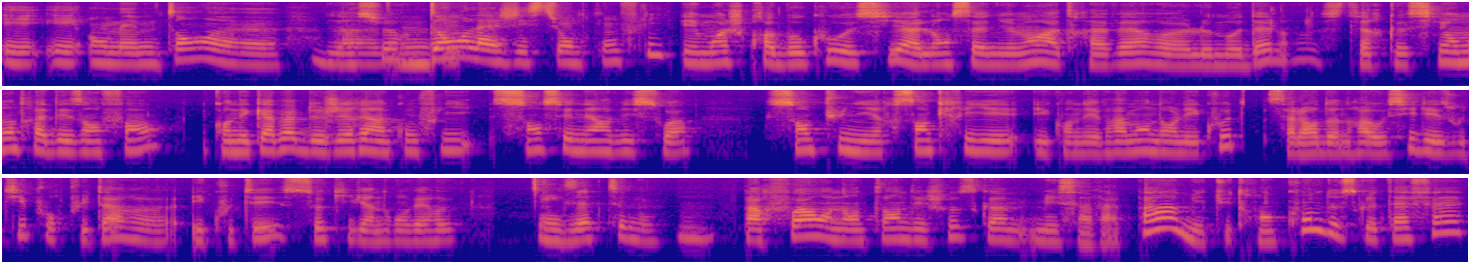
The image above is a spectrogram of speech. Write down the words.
et, en même temps euh, Bien sûr. Euh, dans la gestion de conflits. Et moi, je crois beaucoup aussi à l'enseignement à travers le modèle. C'est-à-dire que si on montre à des enfants qu'on est capable de gérer un conflit sans s'énerver soi, sans punir, sans crier, et qu'on est vraiment dans l'écoute, ça leur donnera aussi les outils pour plus tard écouter ceux qui viendront vers eux. Exactement. Mm. Parfois, on entend des choses comme Mais ça va pas, mais tu te rends compte de ce que tu as fait.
